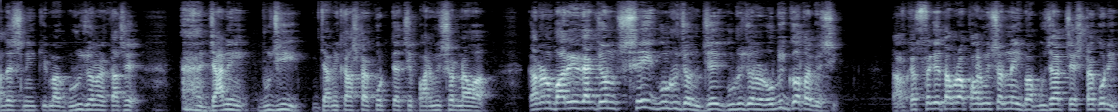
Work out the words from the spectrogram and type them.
আদেশ নিই কিংবা গুরুজনের কাছে জানি, বুঝি যে আমি কাজটা করতে যাচ্ছি পারমিশন নেওয়া। কারণ বাড়ির একজন, সেই গুরুজন, যে গুরুজনের অভিজ্ঞতা বেশি। তার কাছ থেকে তো আমরা পারমিশন নেই বা বোঝার চেষ্টা করি।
